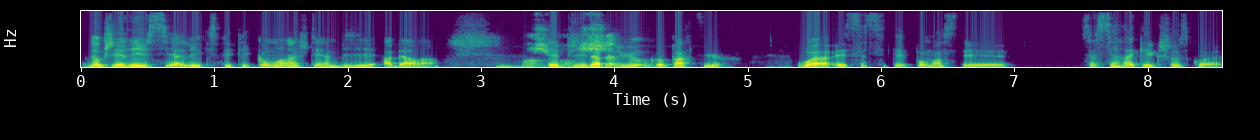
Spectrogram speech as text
Donc j'ai réussi à lui expliquer comment acheter un billet à Berlin. Et puis il a pu repartir. Ouais, et ça c'était pour moi c'était ça sert à quelque chose quoi.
